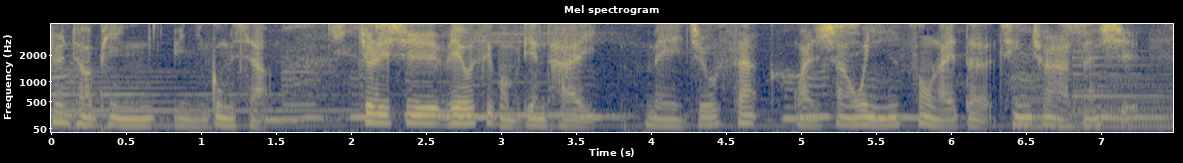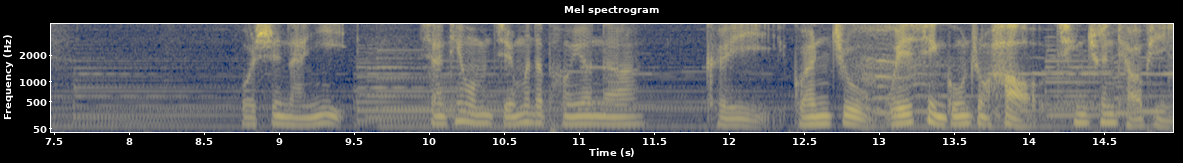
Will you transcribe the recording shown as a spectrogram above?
青春调频与您共享，这里是 VOC 广播电台，每周三晚上为您送来的青春二三十。我是南艺，想听我们节目的朋友呢，可以关注微信公众号“青春调频”，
